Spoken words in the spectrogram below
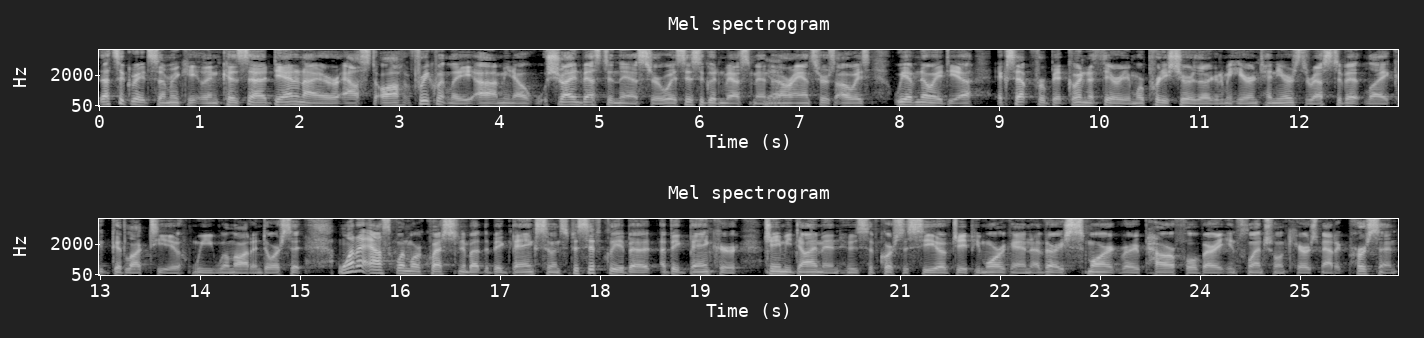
That's a great summary, Caitlin, because uh, Dan and I are asked off frequently, um, you know, should I invest in this or was this a good investment? Yeah. And our answer is always, we have no idea, except for Bitcoin and Ethereum. We're pretty sure they're going to be here in 10 years. The rest of it, like, good luck to you. We will not endorse it. I want to ask one more question about the big banks, so, and specifically about a big banker, Jamie Dimon, who's, of course, the CEO of JP Morgan a very smart, very powerful, very influential and charismatic person.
